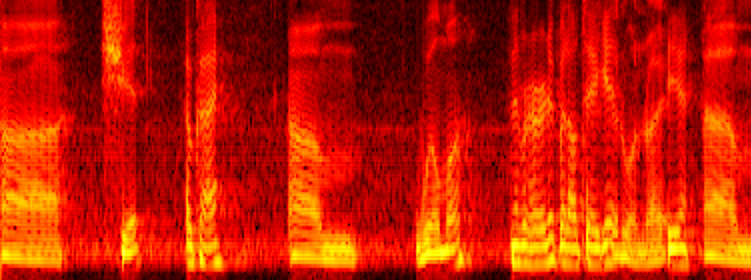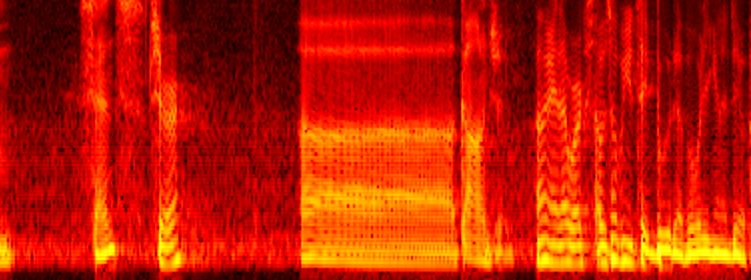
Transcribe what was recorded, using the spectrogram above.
Uh, shit. Okay. Um, Wilma. Never heard it, but I'll take it. good one, right? Yeah. Sense. sure. Uh, ganja. All right, that works. I was hoping you'd say Buddha, but what are you going to do?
